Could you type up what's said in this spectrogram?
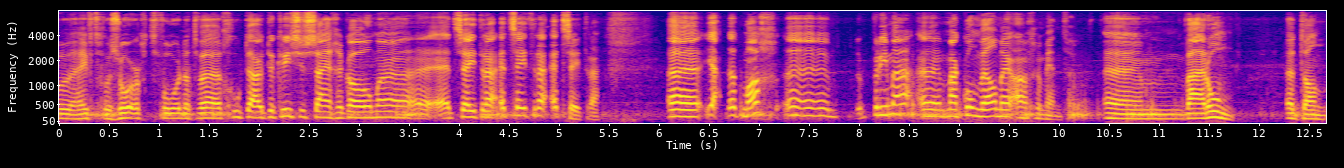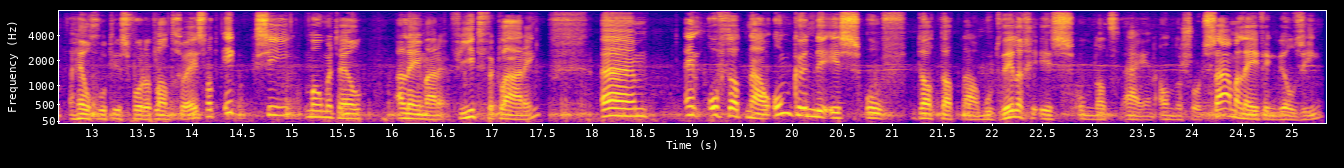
heeft gezorgd voor dat we goed uit de crisis zijn gekomen, uh, et cetera, et cetera, et cetera. Ja, dat mag. prima. maar kom wel met argumenten. Ehm, waarom het dan heel goed is voor het land geweest. Want ik zie momenteel alleen maar een faillieverklaring. Um, En of dat nou onkunde is of dat dat nou moedwillig is omdat hij een ander soort samenleving wil zien.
